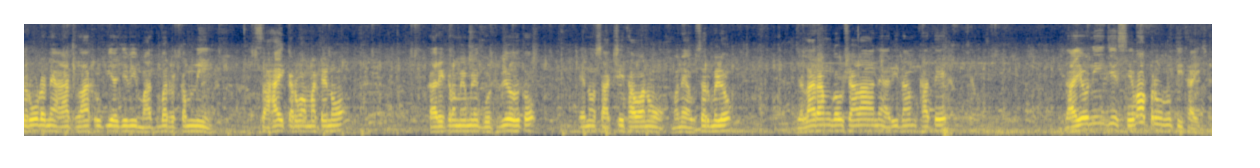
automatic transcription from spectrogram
કરોડ અને આઠ લાખ રૂપિયા જેવી માતબર રકમની સહાય કરવા માટેનો કાર્યક્રમ એમણે ગોઠવ્યો હતો. એનો સાક્ષી થવાનો મને અવસર મળ્યો. જલારામ ગૌશાળા અને હરિધામ ખાતે ગાયોની જે સેવા પ્રવૃત્તિ થાય છે,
